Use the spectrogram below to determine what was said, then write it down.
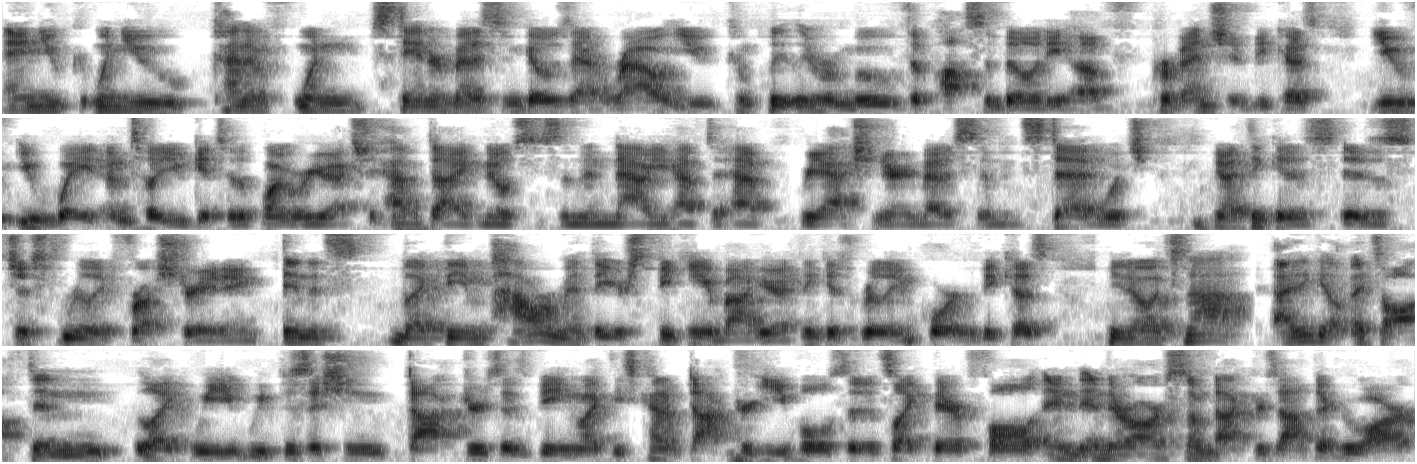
And you, when you kind of, when standard medicine goes that route, you completely remove the possibility of prevention because you, you wait until you get to the point where you actually have a diagnosis. And then now you have to have reactionary medicine instead, which, you know, I think is, is just really frustrating. And it's like the empowerment that you're speaking about here, I think is really important because you know, it's not, I think it's often like we, we position doctors as being like these kind of doctor evils that it's like their fault. And, and there are some doctors out there who are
